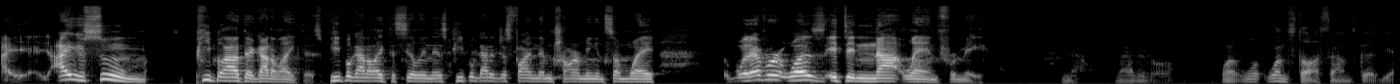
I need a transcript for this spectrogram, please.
I, I assume people out there got to like this. People got to like the silliness. People got to just find them charming in some way. Whatever it was, it did not land for me. No, not at all. One, one- star sounds good. Yeah,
